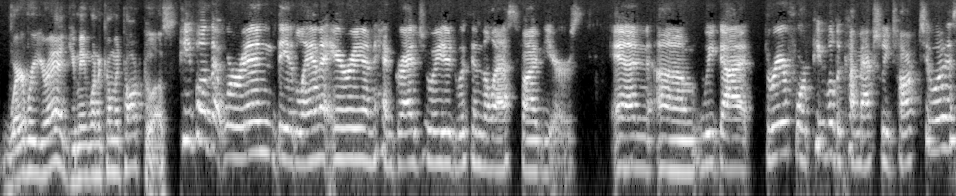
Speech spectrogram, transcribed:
wherever you're at you may want to come and talk to us. People that were in the atlanta area and had graduated within the last five years. And um, we got three or four people to come actually talk to us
